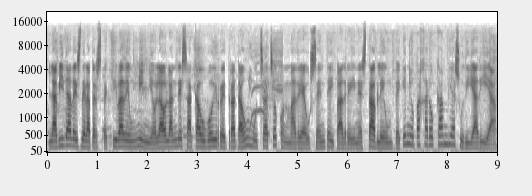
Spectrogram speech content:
La vida desde la perspectiva de un niño. La holandesa Cowboy retrata a un muchacho con madre ausente y padre inestable. Un pequeño pájaro cambia su día a día.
